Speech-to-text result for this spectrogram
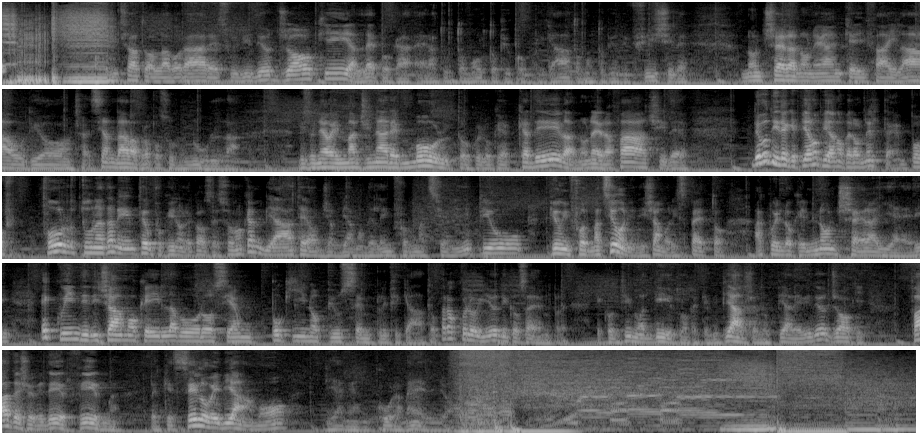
Ho cominciato a lavorare sui videogiochi, all'epoca era tutto molto più complicato, molto più difficile, non c'erano neanche i file audio, cioè si andava proprio sul nulla. Bisognava immaginare molto quello che accadeva, non era facile. Devo dire che piano piano però nel tempo Fortunatamente un pochino le cose sono cambiate, oggi abbiamo delle informazioni di più, più informazioni diciamo rispetto a quello che non c'era ieri e quindi diciamo che il lavoro si è un pochino più semplificato. Però quello che io dico sempre e continuo a dirlo perché mi piace doppiare i videogiochi, fateci vedere film perché se lo vediamo viene ancora meglio.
